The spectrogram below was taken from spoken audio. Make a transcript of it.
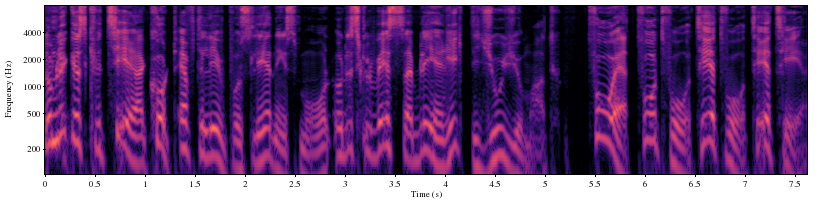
De lyckades kvittera kort efter Liverpools ledningsmål och det skulle visa sig bli en riktig jojo-match. 2-1, 2-2, 3-2, 3-3.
